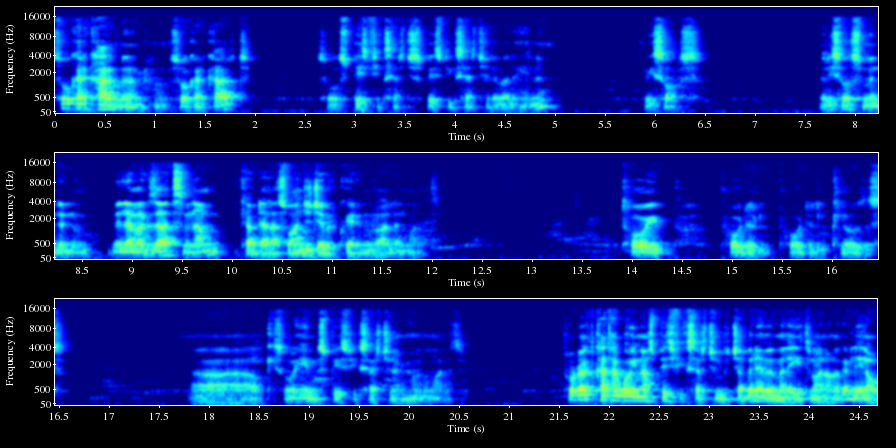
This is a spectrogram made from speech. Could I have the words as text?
soccer card ነው የሚሆነው። soccer card specific search specific search ልበለው ይሄንን resource resource ምንድን ነው ለመግዛት ምናምን ይከብዳል። so unjudgeable query እንለዋለን ማለት ነው። toy poodle clothes ይህም specific search ነው የሚሆነው ማለት ነው። product category እና specific search ን ብቻ በደንብ መለየት ነው ዋናው ነገር። ሌላው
